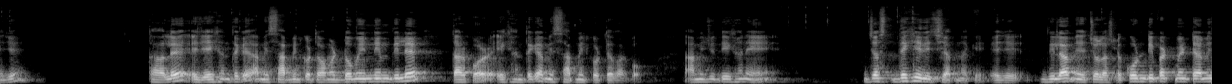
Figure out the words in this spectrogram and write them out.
এই যে, তাহলে এই যে এখান থেকে আমি সাবমিট করতে আমার ডোমেইন নেম দিলে তারপর এখান থেকে আমি সাবমিট করতে পারব। আমি যদি এখানে জাস্ট দেখিয়ে দিচ্ছি আপনাকে, এই যে দিলাম, এই চলে আসলো। কোন ডিপার্টমেন্টে আমি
